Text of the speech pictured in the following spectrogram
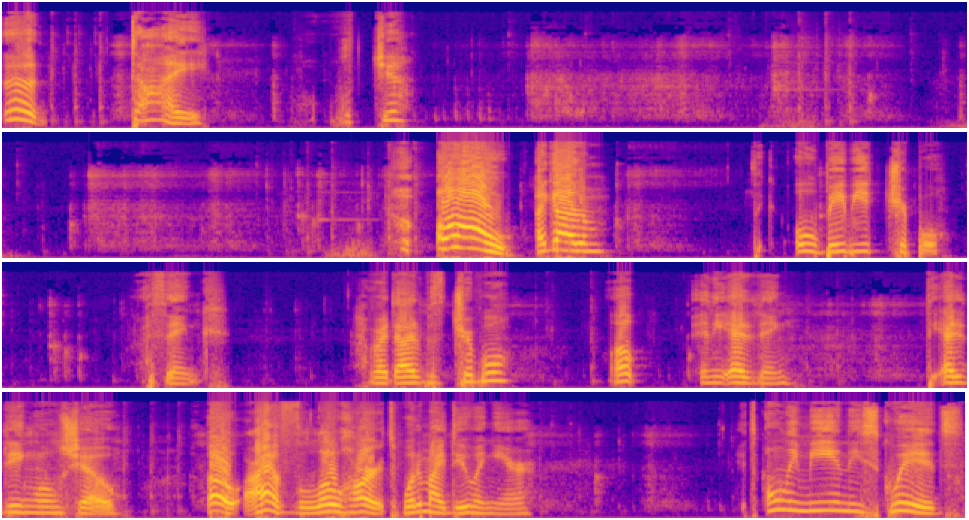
Ugh, die. Would ya? Oh! I got him! It's like, oh, baby, a triple. I think. Have I died with triple? Well, in the editing. The editing will show. Oh, I have low hearts. What am I doing here? It's only me and these squids.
